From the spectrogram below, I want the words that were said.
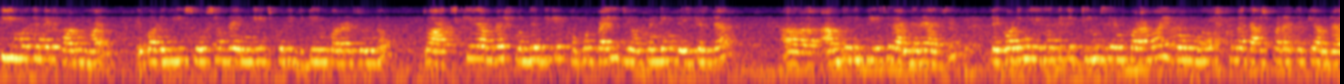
টিম ওখানে ফর্ম হয়। অ্যাকর্ডিংলি সোর্স আমরা এনগেজ করি ডিটেইন করার জন্য। তো আজকে আমরা সন্ধ্যের দিকে খবর পাই যে অফেন্ডিং ভেহিকেলটা আমতলি পিএস এর আন্ডারে আছে। তো অ্যাকর্ডিংলি এখান থেকে টিম সেন্ড করা হয় এবং মহেশখোলা দাসপাড়া থেকে আমরা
